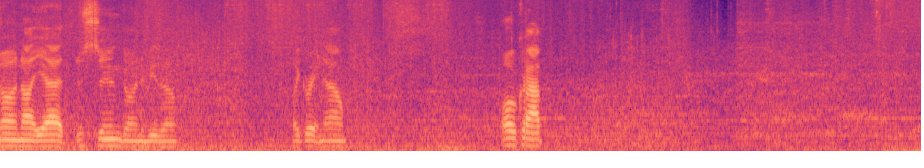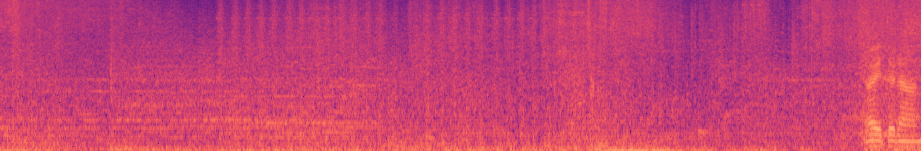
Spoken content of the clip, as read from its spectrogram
No, not yet. They're soon going to be though. Like right now. Oh crap. Alright, they're down.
